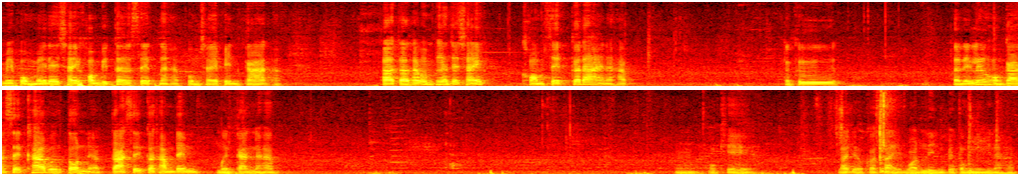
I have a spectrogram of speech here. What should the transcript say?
ไม่ผมไม่ได้ใช้คอมพิวเตอร์เซตนะครับ ผมใช้เป็นการ์ดแต่แต่ถ้าเพื่อนๆจะใช้คอมเซตก็ได้นะครับแต่คือ แต่ในเรื่องของการเซตค่าเบื้องต้นเนี่ยการเซตก็ทำได้เหมือนกันนะครับ โอเค แล้วเดี๋ยวก็ใส่บอลลิงก์ไปตรงนี้นะครับ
